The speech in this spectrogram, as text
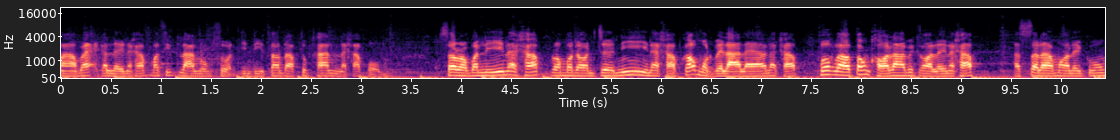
มาแวะกันเลยนะครับมัสยิดลานโรงสวดยินดีต้อนรับทุกท่านนะครับ ผมสำหรับวันนี้นะครับรอมฎอนเจอร์นี่นะครับก็หมดเวลาแล้วนะครับ พวกเราต้องขอลาไปก่อนเลยนะครับอัสสลามุอะลัยกุม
